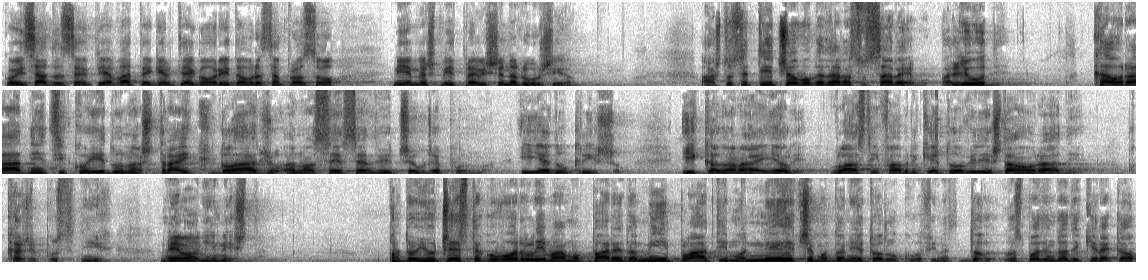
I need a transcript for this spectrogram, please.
koji sad u sebi pjevate Geltija govori dobro sam prosao, nije me Šmit previše naružio. A što se tiče ovoga danas u Sarajevu, pa ljudi, kao radnici koji idu na štrajk, glađu, a nose sendviče u džepovima i jedu krišom. I kad onaj, jeli, vlasnik fabrike to vidi, šta on radi? Pa kaže, pustiti njih, nema od njih ništa. Pa do juče ste govorili imamo pare da mi platimo, nećemo donijeti odluku o financiranju. Do, gospodin Dodik je rekao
